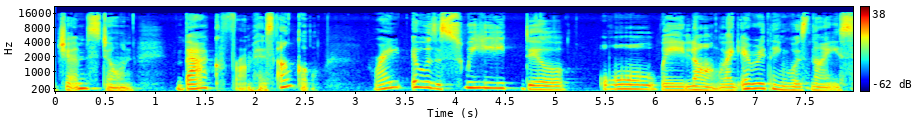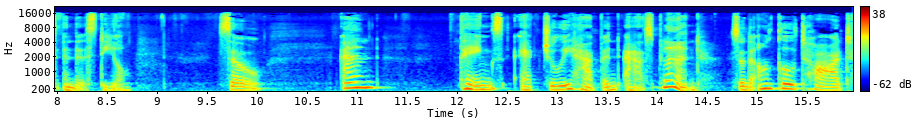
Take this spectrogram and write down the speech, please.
gemstone back from his uncle, right? It was a sweet deal all way long. Like everything was nice in this deal. So, and things actually happened as planned. So the uncle taught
